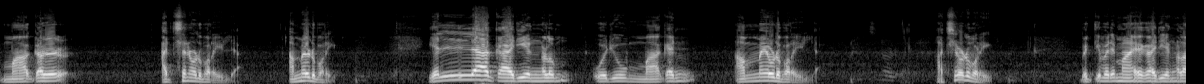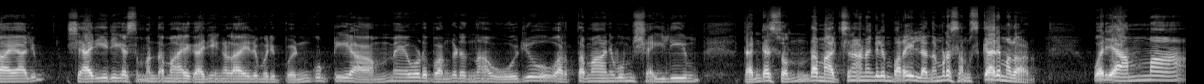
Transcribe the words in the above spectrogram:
മകൾ അച്ഛനോട് പറയില്ല. അമ്മയോട് പറയും. എല്ലാ കാര്യങ്ങളും ഒരു മകൻ അമ്മയോട് പറയില്ല. അച്ഛനോട് പറയും. വ്യക്തിപരമായ കാര്യങ്ങളായാലും ശാരീരിക സംബന്ധമായ കാര്യങ്ങളായാലും ഒരു പെൺകുട്ടി അമ്മയോട് പങ്കിടുന്ന ഒരു വർത്തമാനവും ശൈലിയും തന്റെ സ്വന്തം അച്ഛനാണെങ്കിലും പറയില്ല. നമ്മുടെ സംസ്കാരം അതാണ്. ഒരമ്മ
